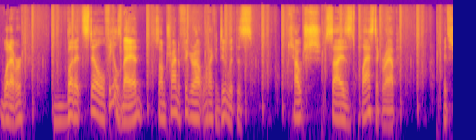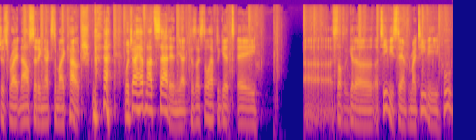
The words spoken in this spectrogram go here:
whatever. But it still feels bad, so I'm trying to figure out what I can do with this couch sized plastic wrap. It's just right now sitting next to my couch, which I have not sat in yet because I still have to get a. Uh, I still have to get a, a TV stand for my TV. Who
